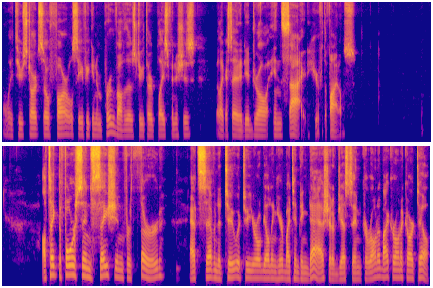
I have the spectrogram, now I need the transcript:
Only two starts so far. We'll see if he can improve off of those two third place finishes. But like I said, I did draw inside here for the finals. I'll take the four sensation for third at seven to two. A two-year-old gelding here by Tempting Dash out of Just Send Corona by Corona Cartel.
